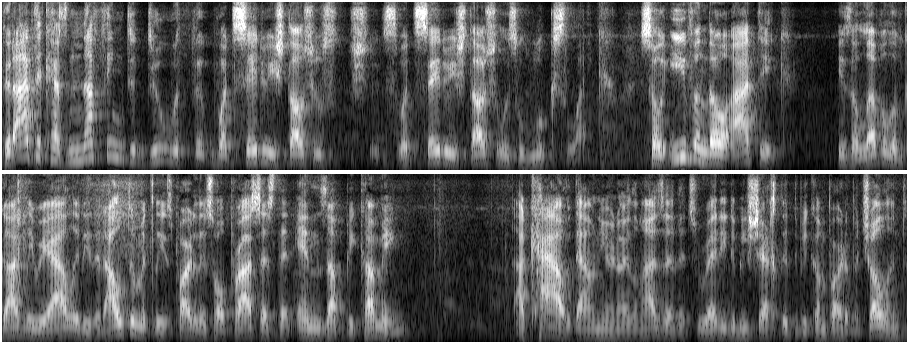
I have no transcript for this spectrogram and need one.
that atik has nothing to do with the, what Seder Yishtalshalus what Seder Yishtalshalus looks like. So even though atik is a level of godly reality that ultimately is part of this whole process that ends up becoming a cow down here in Olam Hazeh that's ready to be shechted to become part of a cholent.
